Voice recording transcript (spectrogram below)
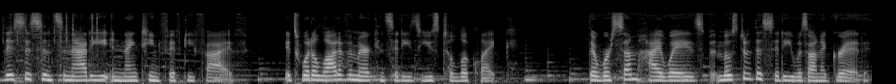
This is Cincinnati in 1955. It's what a lot of American cities used to look like. There were some highways, but most of the city was on a grid,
